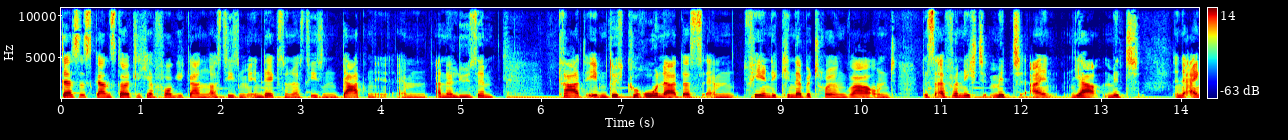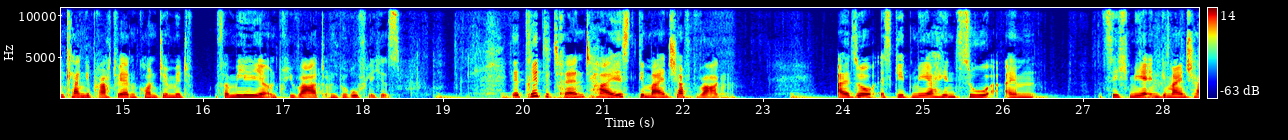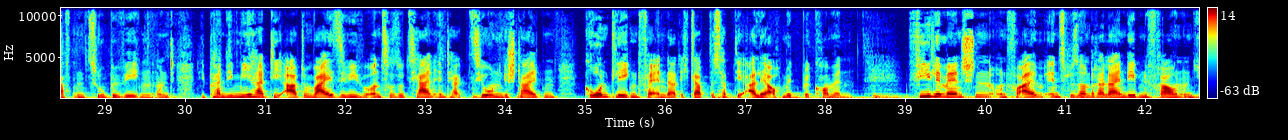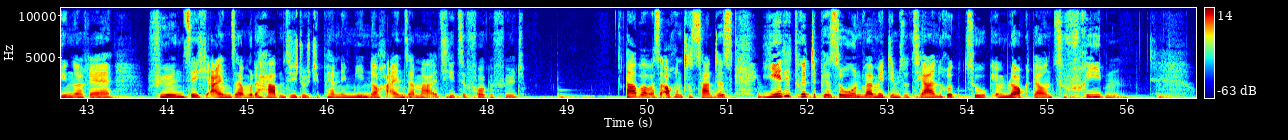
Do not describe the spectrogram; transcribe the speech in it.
Das ist ganz deutlich hervorgegangen aus diesem Index und aus diesen Datenanalyse. Ähm, Gerade eben durch Corona, dass ähm, fehlende Kinderbetreuung war und das einfach nicht mit ein, ja, mit in Einklang gebracht werden konnte mit Familie und Privat und Berufliches. Der dritte Trend heißt Gemeinschaft wagen. Also es geht mehr hinzu, einem, sich mehr in Gemeinschaften zu bewegen. Und die Pandemie hat die Art und Weise, wie wir unsere sozialen Interaktionen gestalten, grundlegend verändert. Ich glaube, das habt ihr alle auch mitbekommen. Viele Menschen und vor allem insbesondere alleinlebende Frauen und Jüngere fühlen sich einsam oder haben sich durch die Pandemie noch einsamer als je zuvor gefühlt. Aber was auch interessant ist, jede dritte Person war mit dem sozialen Rückzug im Lockdown zufrieden.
